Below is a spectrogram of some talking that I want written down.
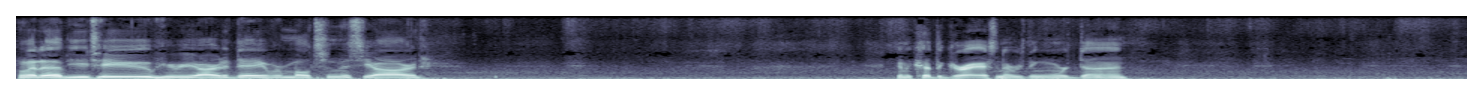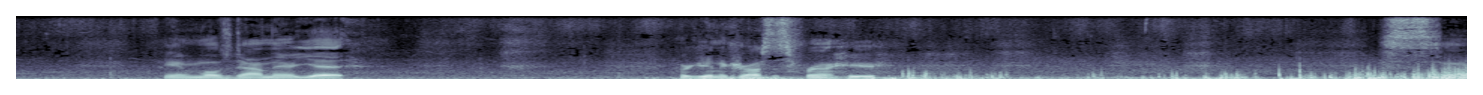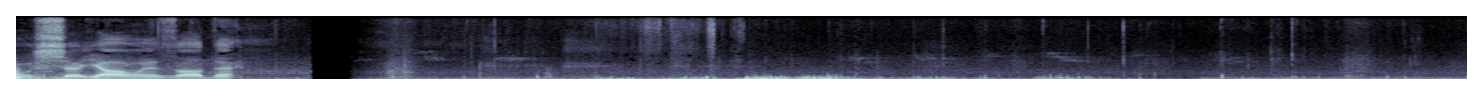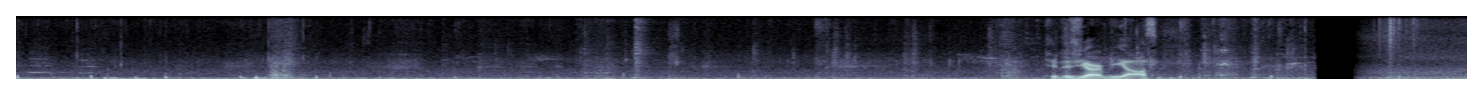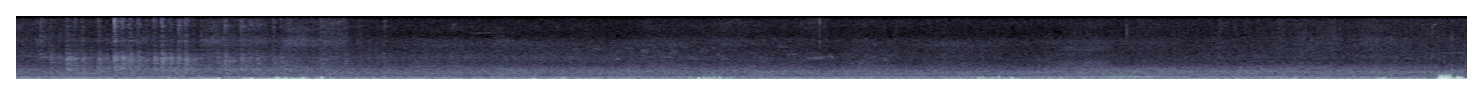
What up YouTube? Here we are today. We're mulching this yard. Gonna cut the grass and everything when we're done. We haven't mulched down there yet. We're getting across this front here. So we'll show y'all when it's all done. Dude, this yard be awesome.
